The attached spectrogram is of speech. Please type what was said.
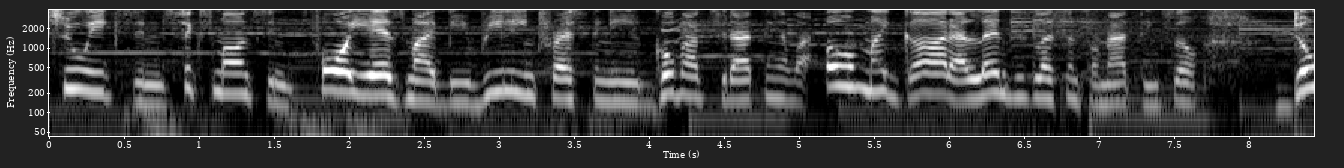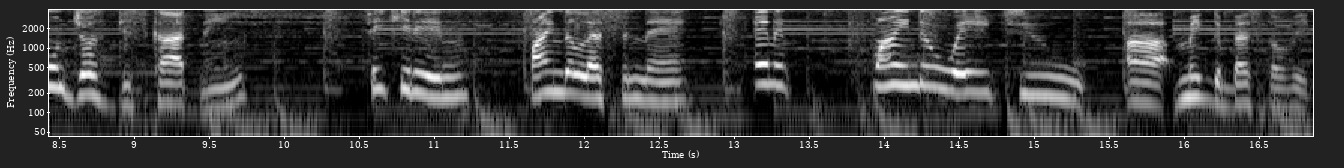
two weeks, in six months, in four years might be really interesting. And you go back to that thing and like, oh my god, I learned this lesson from that thing. So don't just discard things. Take it in, find a lesson there, and find a way to uh, make the best of it.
